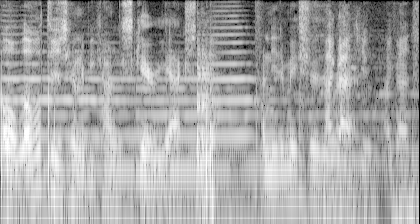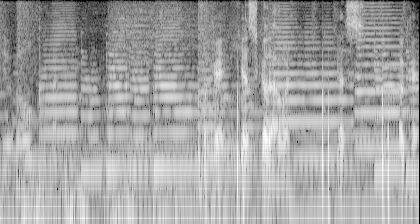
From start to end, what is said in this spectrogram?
Oh, level three is gonna be kind of scary, actually. I need to make sure that I got you. I got you. Oh. Okay, yes, go that way. Yes. Okay.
